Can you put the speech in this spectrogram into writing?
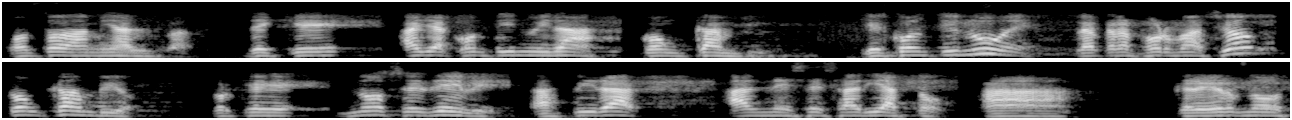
con toda mi alma de que haya continuidad con cambio que continúe la transformación con cambio, porque no se debe aspirar al necesariato, a creernos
